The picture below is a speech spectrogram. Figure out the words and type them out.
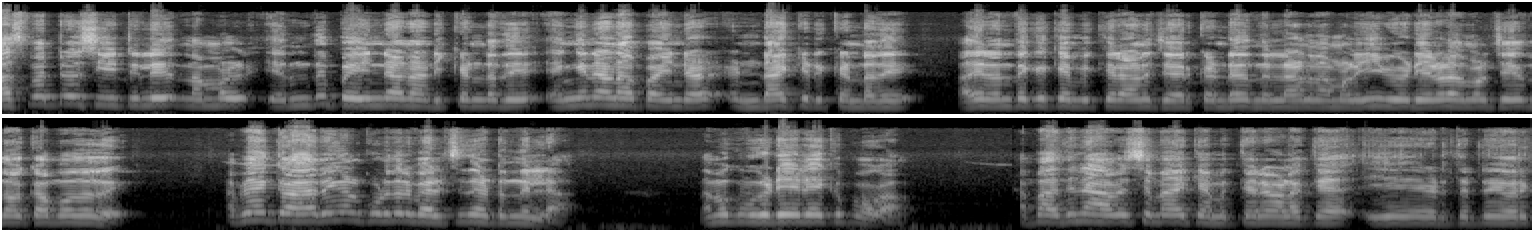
ആസ്പെറ്റോ ഷീറ്റിൽ നമ്മൾ എന്ത് പെയിന്റാണ് അടിക്കേണ്ടത് എങ്ങനെയാണ് ആ പെയിന്റ് ഉണ്ടാക്കിയെടുക്കേണ്ടത് അതിൽ എന്തൊക്കെ കെമിക്കലാണ് ചേർക്കേണ്ടത് എന്നുള്ളതാണ് നമ്മൾ ഈ വീഡിയോയിലൂടെ നമ്മൾ ചെയ്ത് നോക്കാൻ പോകുന്നത്. അപ്പോൾ ഞാൻ കാര്യങ്ങൾ കൂടുതൽ വലിച്ചു നീട്ടുന്നില്ല. നമുക്ക് വീഡിയോയിലേക്ക് പോകാം. അപ്പോൾ അതിനാവശ്യമായ കെമിക്കലുകളൊക്കെ ഈ എടുത്തിട്ട് ഒരു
